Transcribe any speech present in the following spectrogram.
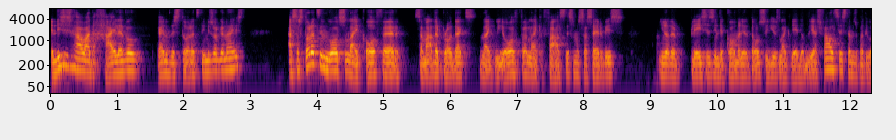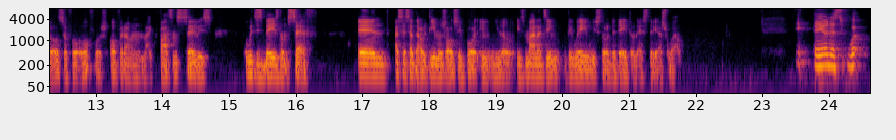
And this is how at a high level, kind of the storage team is organized. As a storage team, we also like offer some other products, like we offer like a file system as a service you know, there are places in the company that also use like the AWS file systems, but we also for offer, offer our like files and service, which is based on Ceph. And as I said, our team is also important, you know, is managing the way we store the data on S3 as well. Ioannis, what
